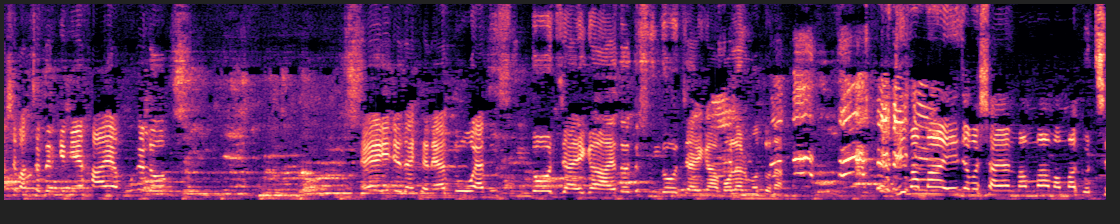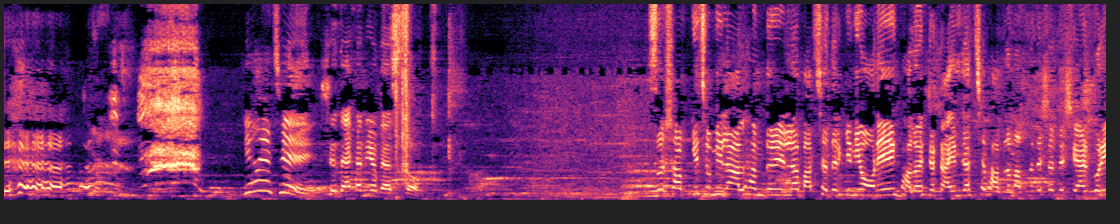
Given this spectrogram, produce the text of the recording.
আসে বাচ্চাদেরকে নিয়ে। হাই আপু হ্যালো এই যে দেখেন, এত এত সুন্দর জায়গা, এত এত সুন্দর জায়গা বলার মতো না। জি, মাম্মা, এই যে আমার সায়ান মাম্মা মাম্মা করছে। কি হয়েছে? সে দেখা নিয়ে ব্যস্ত। সবকিছু মিলে আলহামদুলিল্লাহ, বাচ্চাদেরকে নিয়ে অনেক ভালো একটা টাইম যাচ্ছে। ভাবলাম আপনাদের সাথে শেয়ার করি।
